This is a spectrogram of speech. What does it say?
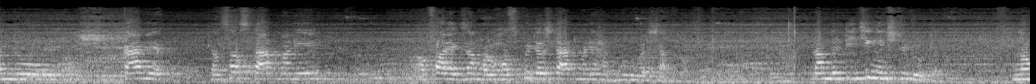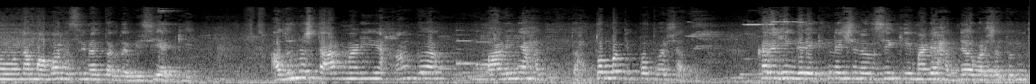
ಒಂದು ಕಾರ್ಯ, ಕೆಲಸ ಸ್ಟಾರ್ಟ್ ಮಾಡಿ ಫಾರ್ ಎಕ್ಸಾಂಪಲ್ ಹಾಸ್ಪಿಟಲ್ ಸ್ಟಾರ್ಟ್ ಮಾಡಿ ಹದಿಮೂರು ವರ್ಷ ಆಯಿತು. ನಮ್ಮದು ಟೀಚಿಂಗ್ ಇನ್ಸ್ಟಿಟ್ಯೂಟ್ ನಾವು ನಮ್ಮ ಅಮ್ಮ ಹೆಸರು ಮೇಲೆ ತೆಗ್ದ ಬಿಸಿ ಅಕ್ಕಿ. ಅದನ್ನು ಸ್ಟಾರ್ಟ್ ಮಾಡಿ ಹಂಗೆ ಮಾಡಿನೇ ಹತ್ತು ಹತ್ತೊಂಬತ್ತು, ಇಪ್ಪತ್ತು ವರ್ಷ ಆಯ್ತು. ಕರೆ ಹಿಂಗೆ ರೆಕಗ್ನೇಷನ್ ಸಿಕ್ಕಿ ಮಾಡಿ ಹದಿನೇಳು ವರ್ಷ ತಂತ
